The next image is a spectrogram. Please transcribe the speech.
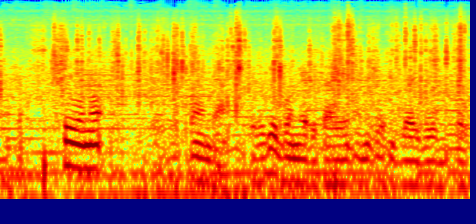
If that's true or not, we'll find out. There was a good one the other day and it wasn't very warm at all.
